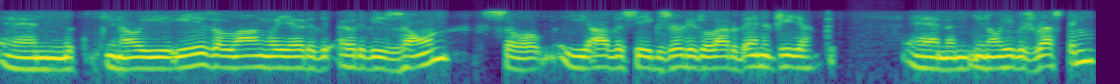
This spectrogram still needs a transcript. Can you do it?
and you know he, he is a long way out of out of his zone. So he obviously exerted a lot of energy, and, and you know he was resting,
